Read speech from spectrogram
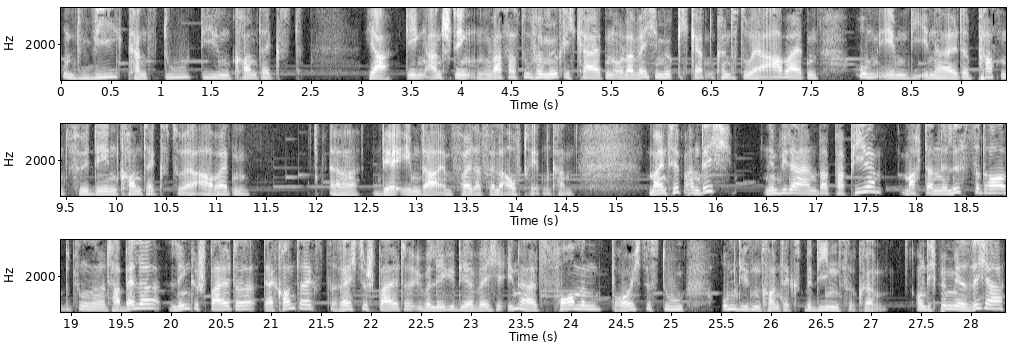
und wie kannst du diesen Kontext ja, gegen anstinken? Was hast du für Möglichkeiten oder welche Möglichkeiten könntest du erarbeiten, um eben die Inhalte passend für den Kontext zu erarbeiten, äh, der eben da im Fall der Fälle auftreten kann? Mein Tipp an dich, nimm wieder ein Blatt Papier, mach dann eine Liste drauf, beziehungsweise eine Tabelle, linke Spalte der Kontext, rechte Spalte, überlege dir, welche Inhaltsformen bräuchtest du, um diesen Kontext bedienen zu können. Und ich bin mir sicher,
